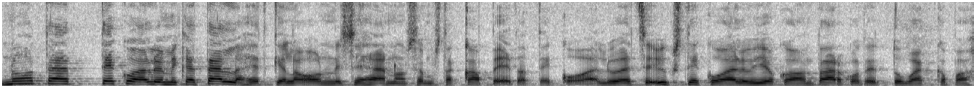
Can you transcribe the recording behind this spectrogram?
No tämä tekoäly, mikä tällä hetkellä on, niin sehän on semmoista kapeata tekoälyä. Että se yksi tekoäly, joka on tarkoitettu vaikkapa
